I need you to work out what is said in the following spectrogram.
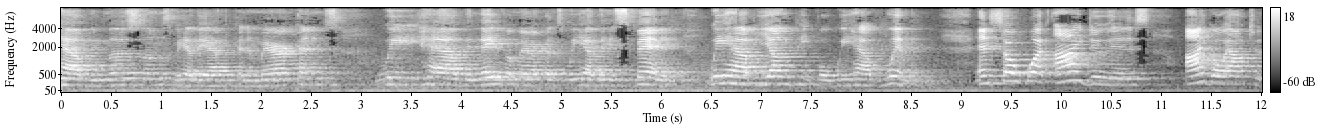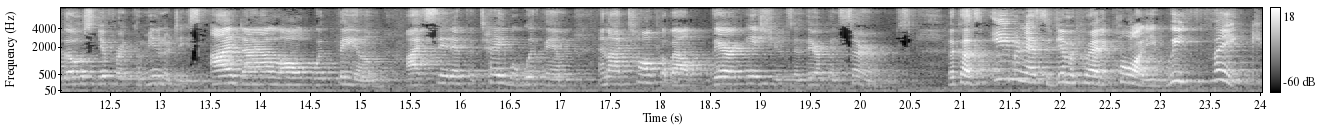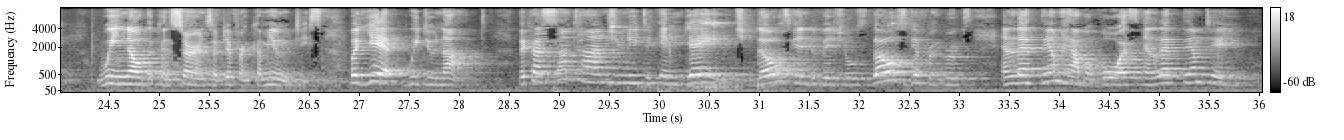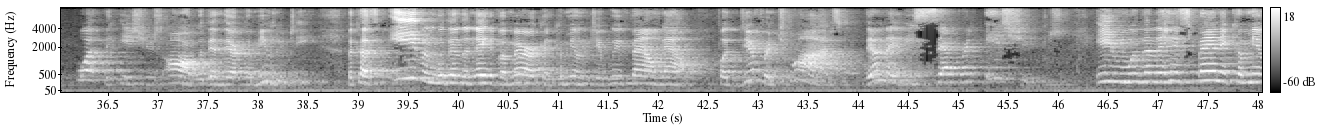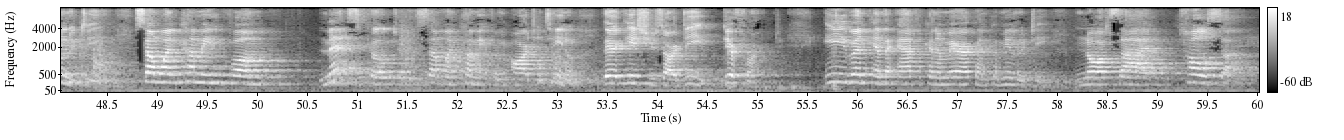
We have the Muslims, we have the African Americans, we have the Native Americans, we have the Hispanic, we have young people, we have women. And so what I do is I go out to those different communities. I dialogue with them. I sit at the table with them and I talk about their issues and their concerns. Because even as the Democratic Party, we think we know the concerns of different communities, but yet we do not. Because sometimes you need to engage those individuals, those different groups, and let them have a voice and let them tell you what the issues are within their community. Because even within the Native American community, we found out for different tribes, there may be separate issues. Even within the Hispanic community, someone coming from Mexico to someone coming from Argentina, their issues are deep, different. Even in the African American community, Northside, Tulsa,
